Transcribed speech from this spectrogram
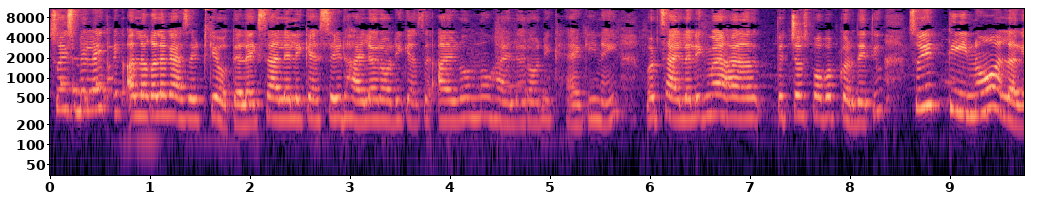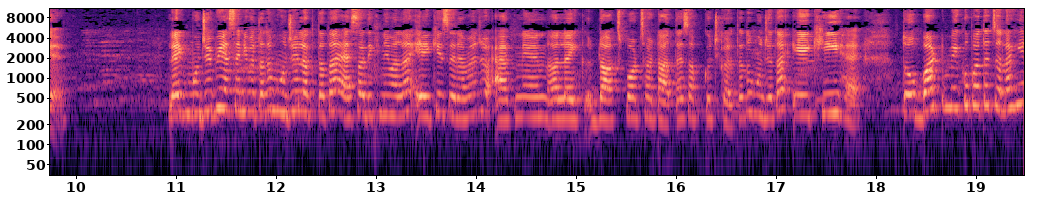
सो so, इसमें लाइक एक अलग अलग एसिड के होते हैं। Like salicylic acid hyaluronic acid I don't know hyaluronic है कि नहीं बट साइलेलिक मैं पिक्चर्स पॉपअप कर देती हूँ। सो so, ये तीनों अलग है। लाइक मुझे भी ऐसा नहीं पता था मुझे लगता था ऐसा दिखने वाला एक ही सिरम है जो एक्ने लाइक डार्क स्पॉट्स हटाता है सब कुछ करता है तो मुझे था एक ही है। तो बट मेरे को पता चला कि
